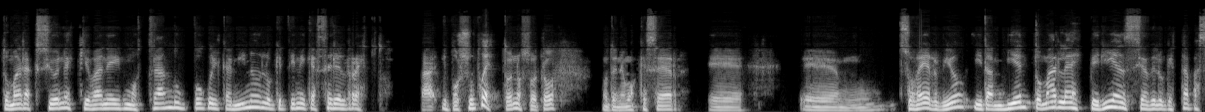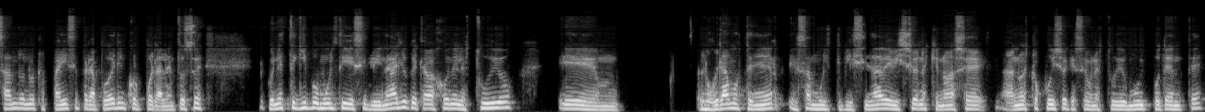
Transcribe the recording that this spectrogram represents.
tomar acciones que van a ir mostrando un poco el camino de lo que tiene que hacer el resto. Ah, y por supuesto, nosotros no tenemos que ser eh, em, soberbios y también tomar la experiencia de lo que está pasando en otros países para poder incorporarla. Entonces, con este equipo multidisciplinario que trabajó en el estudio, em, logramos tener esa multiplicidad de visiones que nos hace, a nuestro juicio, que sea un estudio muy potente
